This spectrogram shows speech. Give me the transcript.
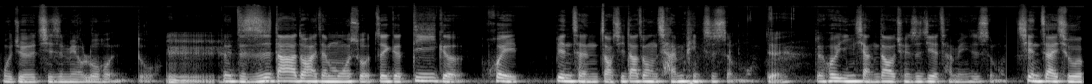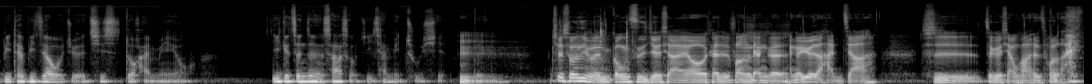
我觉得其实没有落后很多。嗯，对，只是大家都还在摸索这个第一个会变成早期大众的产品是什么？对，对，会影响到全世界的产品是什么？现在除了比特币之外，我觉得其实都还没有一个真正的杀手级产品出现。嗯，对。据说你们公司接下来要开始放两个两个月的寒假，是这个想法是怎么来的？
